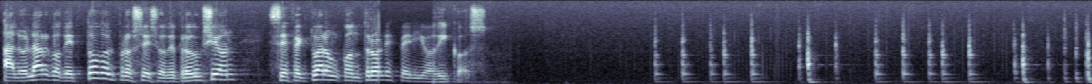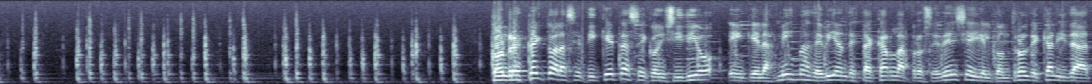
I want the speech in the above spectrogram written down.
a lo largo de todo el proceso de producción se efectuaron controles periódicos. Con respecto a las etiquetas se coincidió en que las mismas debían destacar la procedencia y el control de calidad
